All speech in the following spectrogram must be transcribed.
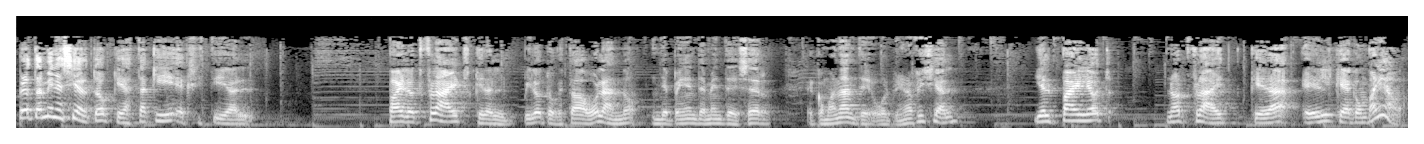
Pero también es cierto que hasta aquí existía el pilot flight, que era el piloto que estaba volando, independientemente de ser el comandante o el primer oficial, y el pilot not flight, que era el que acompañaba.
